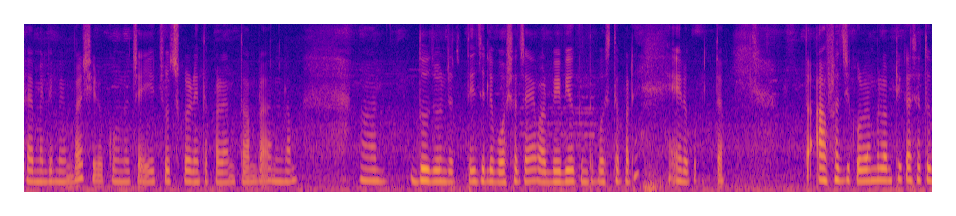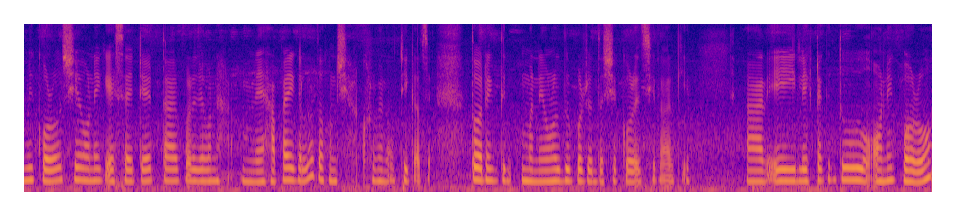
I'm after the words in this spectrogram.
ফ্যামিলি মেম্বার সেরকম অনুযায়ী চুজ করে নিতে পারেন। তো আমরা নিলাম দুজন যাতে ইজিলি বসা যায়, আবার বেবিও কিন্তু বসতে পারে। এরকম একটা। তো আফরাজি করবে আমি বললাম, ঠিক আছে, তুমি করো। সে অনেক এক্সাইটেড তারপরে যখন মানে হাঁপাই গেল, তখন শেয়ার করবে না। ঠিক আছে। তো অনেক দিন মানে অনেক দূর পর্যন্ত সে করেছিল আর কি। আর এই লেকটা কিন্তু অনেক বড়।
